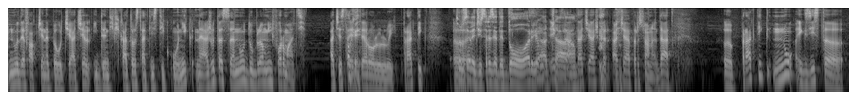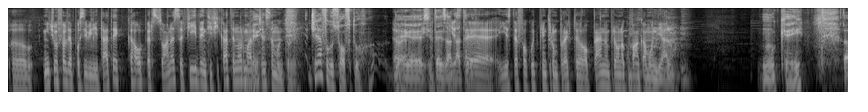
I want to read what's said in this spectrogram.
nu de fapt CNP-ul, ci acel identificator statistic unic, ne ajută să nu dublăm informații. Acesta Ok. este rolul lui. Practic, Să nu se registreze de două ori sunt acea... Exact, aceeași, per- aceea persoană. Dar, uh, practic, nu există uh, niciun fel de posibilitate ca o persoană să fie identificată în urma Ok. recensământului. Cine a făcut softul de Uh, sinteza datelor? este, este făcut printr-un proiect european împreună cu Banca Mondială. Ok. Uh,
